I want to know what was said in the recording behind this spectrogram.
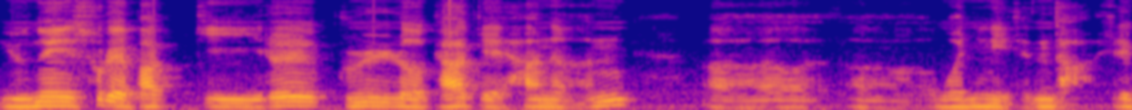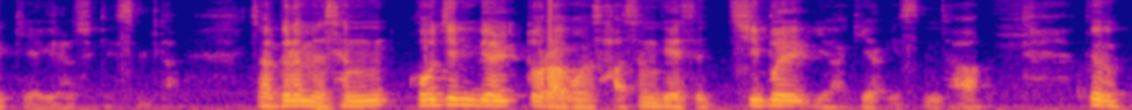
윤회의 수레바퀴를 굴러가게 하는 어, 어, 원인이 된다. 이렇게 얘기할 수 있겠습니다. 자, 그러면 생, 고진별도라고 하는 사성계에서 집을 이야기하겠습니다. 그,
